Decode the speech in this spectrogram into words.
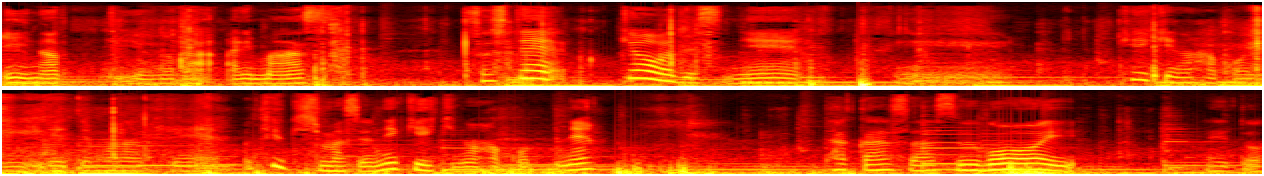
いいなっていうのがあります。そして今日はですねえケーキの箱に入れてもらってウキウキしますよねケーキの箱ってね。高さすごい。えっ、ー、と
